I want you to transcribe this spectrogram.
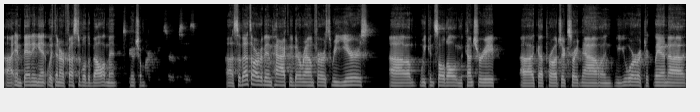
uh, embedding it within our festival development, experiential marketing services. Uh, so that's Art of Impact. We've been around for three years. Um, we consult all in the country. Uh, got projects right now in New York, Atlanta,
